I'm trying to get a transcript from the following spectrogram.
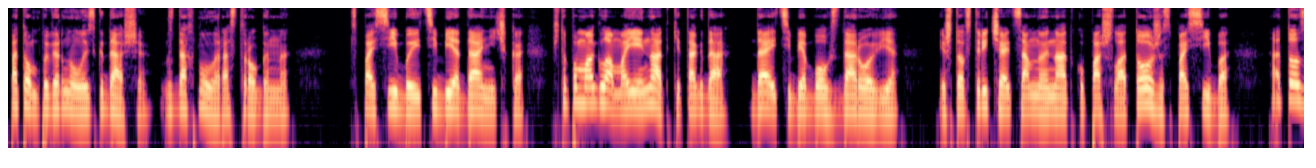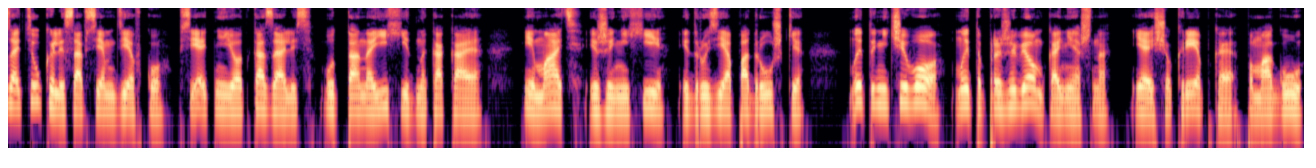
Потом повернулась к Даше, вздохнула растроганно — Спасибо и тебе, Данечка, что помогла моей Натке тогда. Дай тебе Бог здоровья. И что встречать со мной Натку пошла, тоже спасибо. А то затюкали совсем девку. Все от нее отказались, будто она ехидна какая. И мать, и женихи, и друзья-подружки. Мы-то ничего, мы-то проживем, конечно. Я еще крепкая, помогу.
